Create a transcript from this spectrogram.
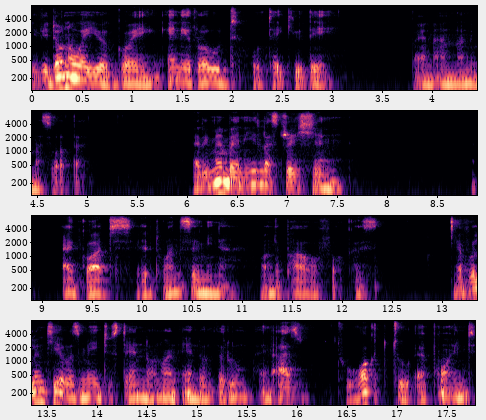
If you don't know where you're going, any road will take you there by an anonymous author. I remember an illustration I got at one seminar on the power of focus. A volunteer was made to stand on one end of the room and asked to walk to a point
